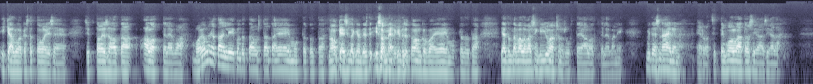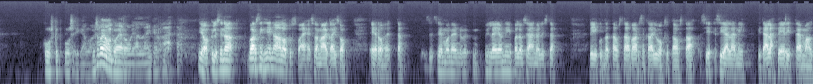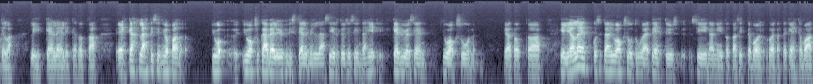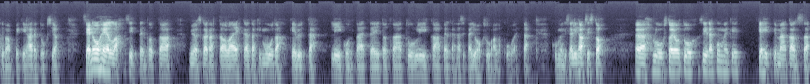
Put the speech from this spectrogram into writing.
ikäluokasta toiseen. Sitten toisaalta aloitteleva, voi olla jotain liikuntataustaa tai ei, mutta tota, no okei, silläkin on tietysti iso merkitys, että onko vai ei, mutta tota, tietyllä tavalla varsinkin juoksun suhteen aloitteleva, niin miten näiden erot sitten, kun ollaan tosiaan siellä 60 plus ikäluokassa, vai onko ero jälleen kerran? Että... Joo, kyllä siinä, varsinkin siinä aloitusvaiheessa on aika iso ero, että semmoinen, millä ei ole niin paljon säännöllistä liikuntataustaa, varsinkaan juoksutaustaa siellä, niin pitää lähteä erittäin maltilla liikkeelle. Eli tota, ehkä lähtisin jopa ju, juoksukävelyyhdistelmillä, siirtyisi siitä kevyeseen juoksuun ja tota, hiljalleen, kun sitä juoksua tulee tehtyä siinä, niin tota, sitten voi ruveta tekemään ehkä vaativampikin harjoituksia sen ohella sitten tota, myös kannattaa olla ehkä jotakin muuta kevyttä liikuntaa, ettei tota, tule liikaa pelkästään sitä juoksua alkuun. Että kumminkin se lihaksisto, ö, luusto joutuu siinä kumminkin kehittymään kanssa,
